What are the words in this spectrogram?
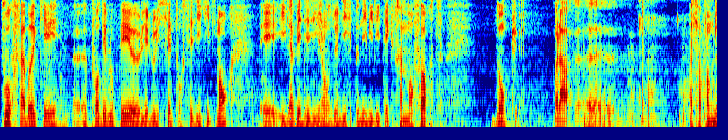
pour fabriquer, pour développer les logiciels pour ses équipements, et il avait des exigences de disponibilité extrêmement fortes. Donc, voilà, un certain nombre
